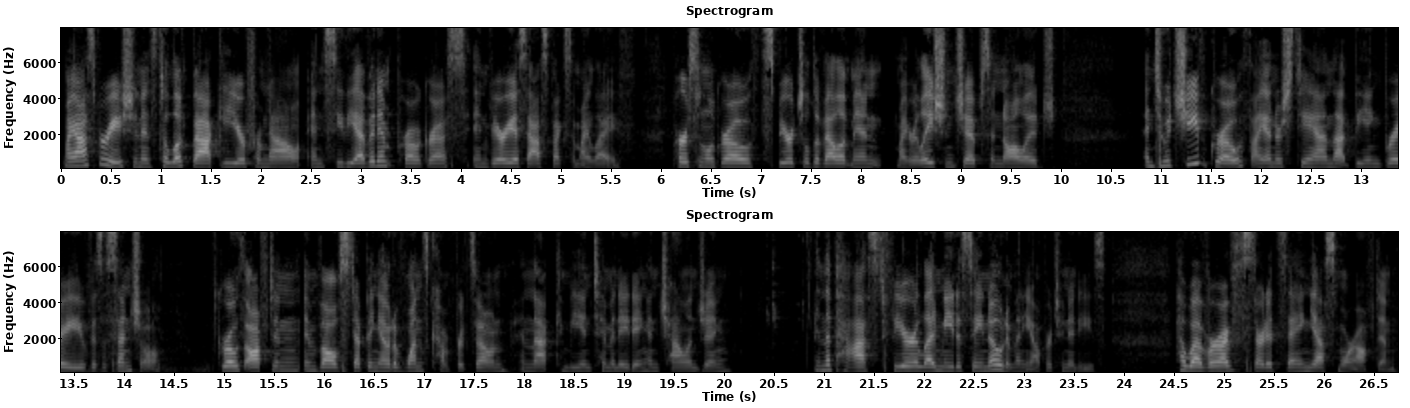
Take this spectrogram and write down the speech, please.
My aspiration is to look back a year from now and see the evident progress in various aspects of my life personal growth, spiritual development, my relationships, and knowledge. And to achieve growth, I understand that being brave is essential. Growth often involves stepping out of one's comfort zone, and that can be intimidating and challenging. In the past, fear led me to say no to many opportunities. However, I've started saying yes more often.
